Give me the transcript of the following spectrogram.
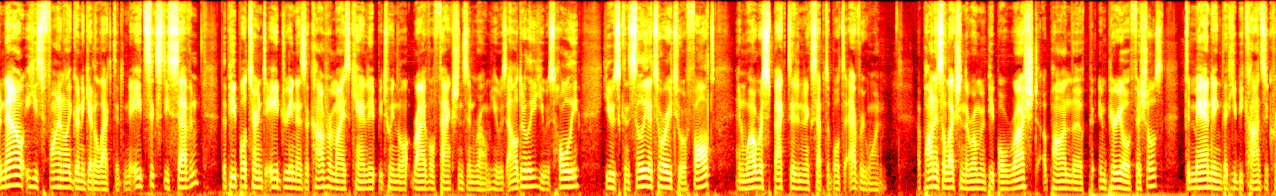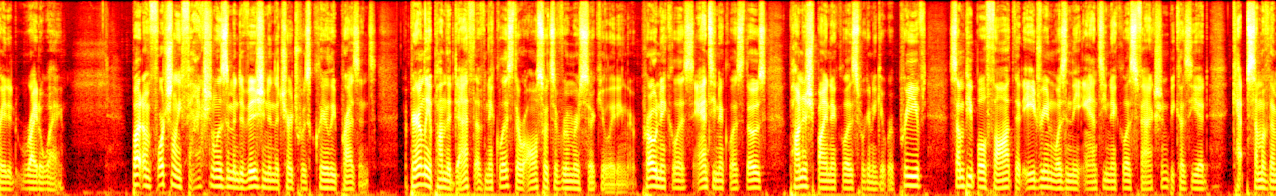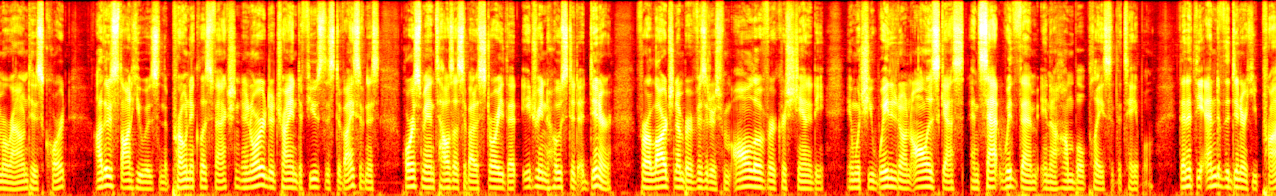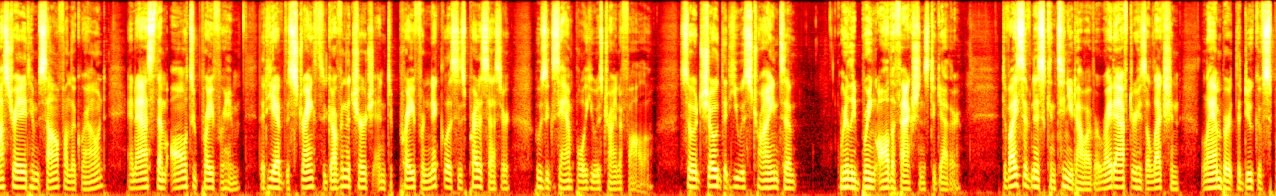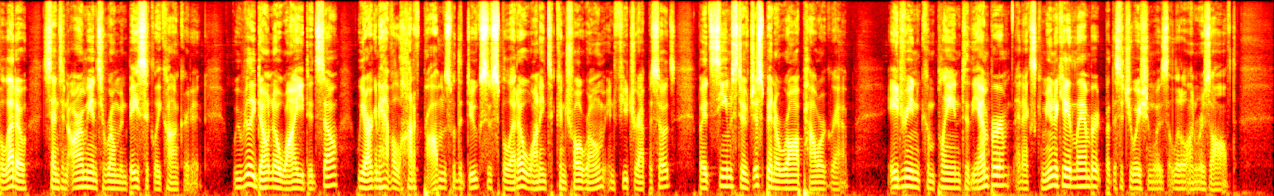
But now he's finally going to get elected. In 867, the people turned to Adrian as a compromise candidate between the rival factions in Rome. He was elderly, he was holy, he was conciliatory to a fault, and well respected and acceptable to everyone. Upon his election, the Roman people rushed upon the imperial officials, demanding that he be consecrated right away. But unfortunately, factionalism and division in the church was clearly present. Apparently, upon the death of Nicholas, there were all sorts of rumors circulating. There were pro Nicholas, anti Nicholas. Those punished by Nicholas were going to get reprieved. Some people thought that Adrian was in the anti Nicholas faction because he had kept some of them around his court. Others thought he was in the pro Nicholas faction. In order to try and diffuse this divisiveness, Horace Mann tells us about a story that Adrian hosted a dinner for a large number of visitors from all over Christianity, in which he waited on all his guests and sat with them in a humble place at the table. Then at the end of the dinner, he prostrated himself on the ground and asked them all to pray for him, that he have the strength to govern the church and to pray for Nicholas, his predecessor, whose example he was trying to follow. So it showed that he was trying to really bring all the factions together. Divisiveness continued, however. Right after his election, Lambert, the Duke of Spoleto, sent an army into Rome and basically conquered it. We really don't know why he did so. We are going to have a lot of problems with the Dukes of Spoleto wanting to control Rome in future episodes, but it seems to have just been a raw power grab. Adrian complained to the emperor and excommunicated Lambert, but the situation was a little unresolved.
